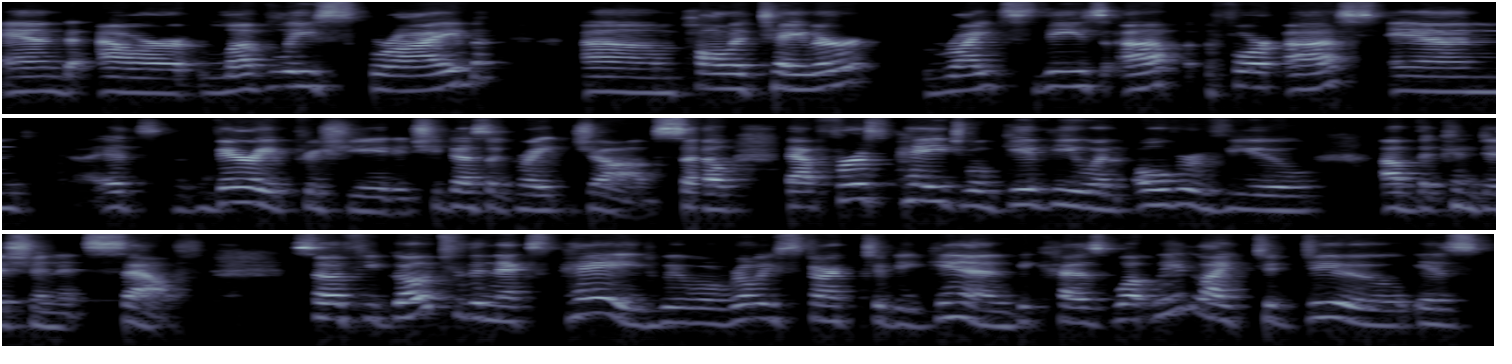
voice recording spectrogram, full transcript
And our lovely scribe, um, Paula Taylor, writes these up for us and it's very appreciated. She does a great job. So that first page will give you an overview of the condition itself. So if you go to the next page, we will really start to begin because what we'd like to do is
